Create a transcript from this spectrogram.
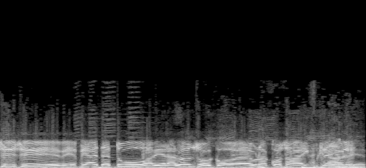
sí, sí, fíjate tú, Javier Alonso, es una cosa increíble.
